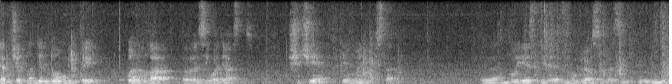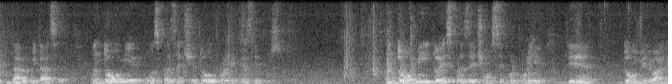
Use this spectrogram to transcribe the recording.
iar începând din 2003 până la uh, ziua de astăzi. Și ce putem noi lista? Uh, nu este, nu vreau să vă zic nimic, dar uitați-vă, în 2011 două proiecte ați depus. În 2012 un singur proiect de 2 milioane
